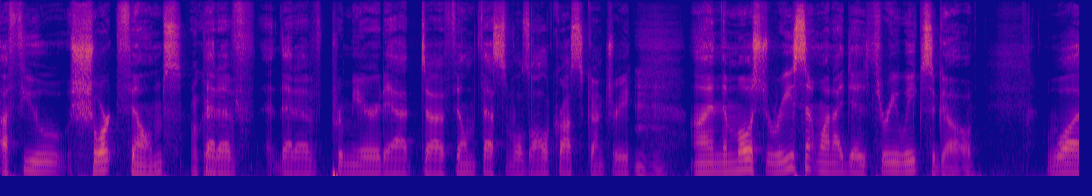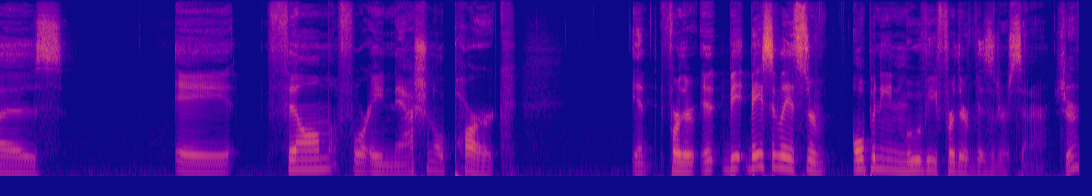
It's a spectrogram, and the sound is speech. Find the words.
a few short films Okay. that have that have premiered at uh, film festivals all across the country. hmm Uh, and the most recent one I did three weeks ago was a film for a national park. It for the it basically it's their opening movie for their visitor center. sure.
